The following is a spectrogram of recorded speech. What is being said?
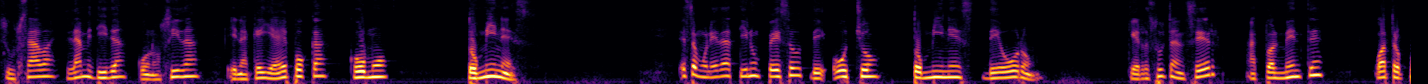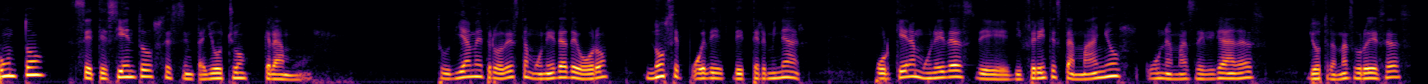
se usaba la medida conocida en aquella época como tomines. Esta moneda tiene un peso de 8 tomines de oro, que resultan ser actualmente 4.768 gramos. Su diámetro de esta moneda de oro no se puede determinar, porque eran monedas de diferentes tamaños, unas más delgadas y otras más gruesas.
